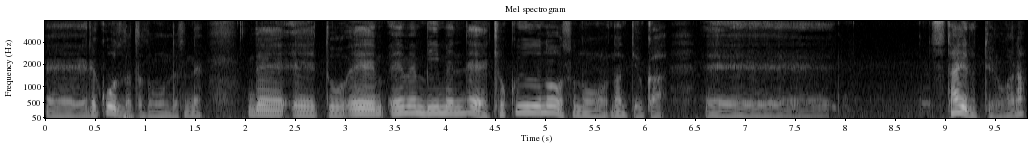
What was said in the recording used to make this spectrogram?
えー、レコードだったと思うんですね。で、えーと、A, A 面 B 面で曲のその何て言うか、えー、スタイルっていうのかな、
